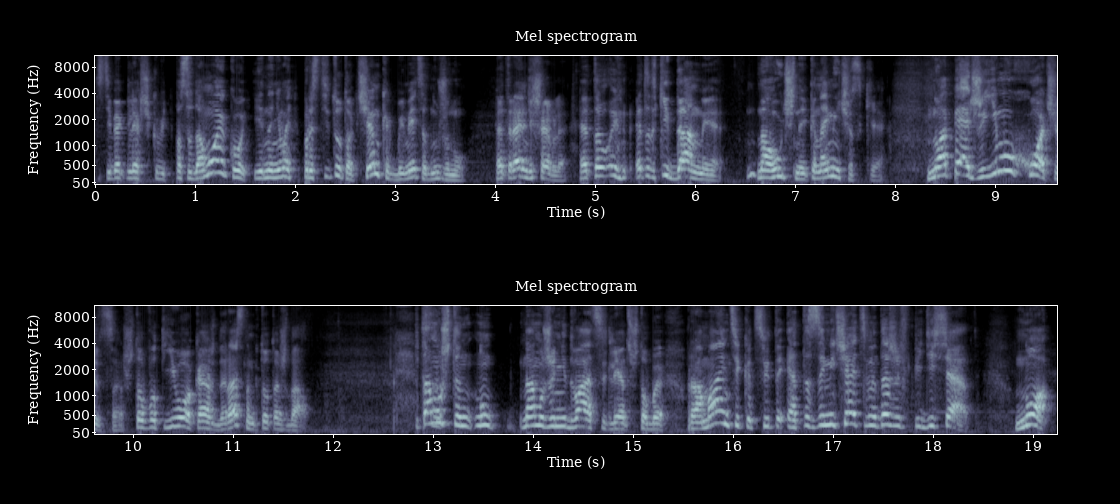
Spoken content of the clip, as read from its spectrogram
тебе легче купить посудомойку и нанимать проституток, чем как бы иметь одну жену. Это реально дешевле. Это, это такие данные научные, экономические. Но опять же, ему хочется, чтобы вот его каждый раз там кто-то ждал. Потому что, ну, нам уже не 20 лет, чтобы романтика, цветы, это замечательно даже в 50. Но,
